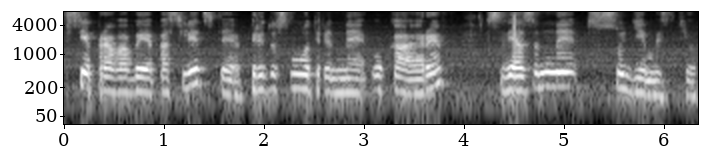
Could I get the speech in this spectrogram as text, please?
все правовые последствия, предусмотренные УК РФ, связанные с судимостью.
